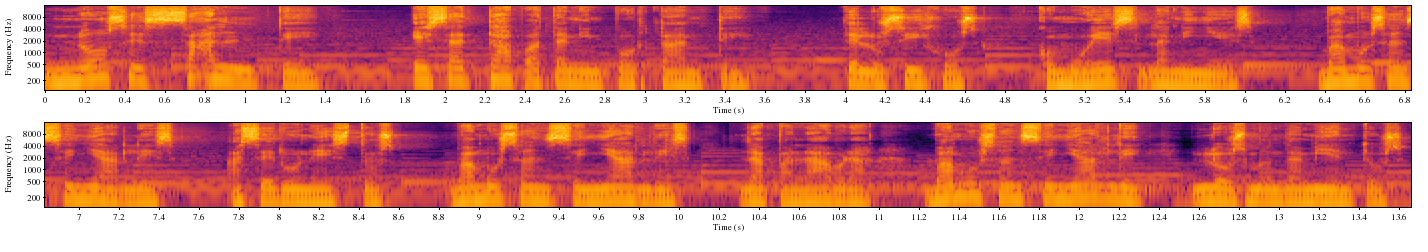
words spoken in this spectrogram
No se salte esa etapa tan importante de los hijos como es la niñez. Vamos a enseñarles a ser honestos, vamos a enseñarles la palabra, vamos a enseñarle los mandamientos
